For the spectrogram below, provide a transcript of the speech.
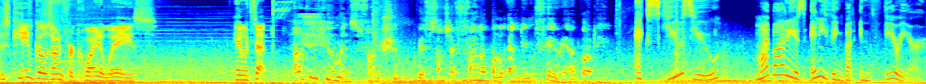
This cave goes on for quite a ways. Hey, what's up? How do humans function with such a fallible and inferior body? Excuse you? My body is anything but inferior.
